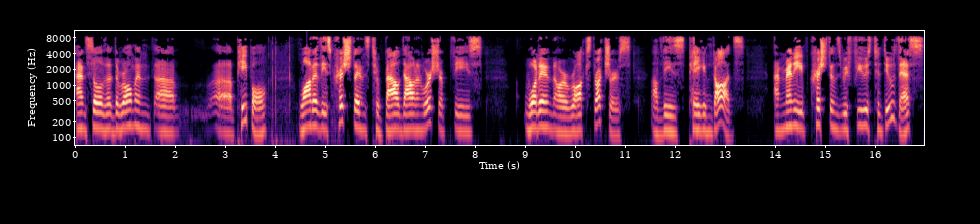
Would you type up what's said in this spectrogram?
and so the the Roman uh, uh, people wanted these Christians to bow down and worship these wooden or rock structures of these pagan gods. And many Christians refused to do this,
